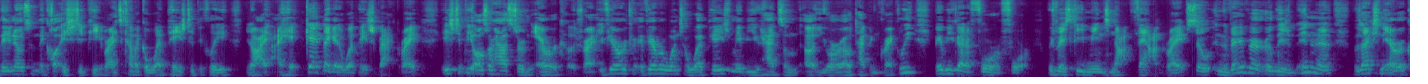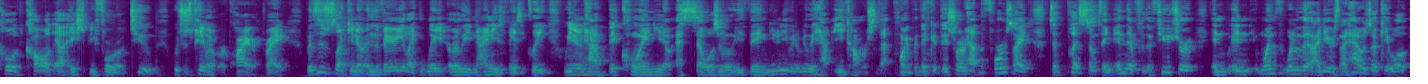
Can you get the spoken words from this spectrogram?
they know something called HTTP, right? It's kind of like a web page. Typically, you know, I, I hit get and I get a web page back, right? HTTP also has certain error codes, right? If you ever if you ever went to a web page, maybe you had some uh, URL typing correctly, maybe you got a 404. Which basically means not found, right? So in the very, very early days of the internet, there was actually an error code called uh, HTTP 402, which was payment required, right? But this was like, you know, in the very like late early 90s, basically, we didn't have Bitcoin, you know, SSL wasn't really a thing. You didn't even really have e-commerce at that point, but they could, they sort of had the foresight to put something in there for the future. And, and one, one of the ideas I had was, okay, well,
